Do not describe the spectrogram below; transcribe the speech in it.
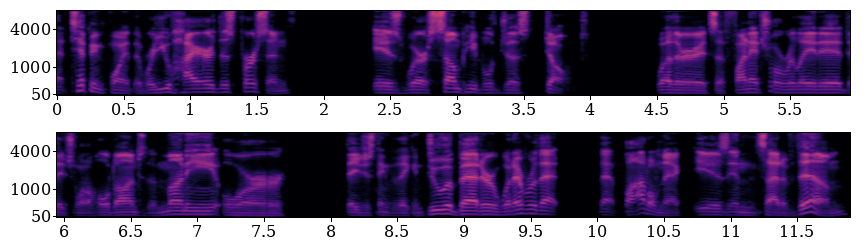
that tipping point that where you hired this person is where some people just don't. Whether it's a financial related, they just want to hold on to the money, or they just think that they can do it better. Whatever that that bottleneck is inside of them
